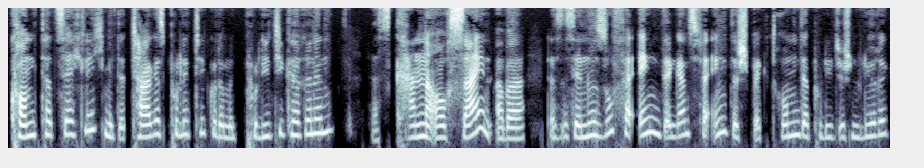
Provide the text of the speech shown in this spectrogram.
kommt tatsächlich, mit der Tagespolitik oder mit Politikerinnen. Das kann auch sein, aber das ist ja nur so verengt, ein ganz verengtes Spektrum der politischen Lyrik,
